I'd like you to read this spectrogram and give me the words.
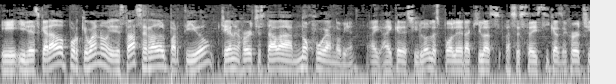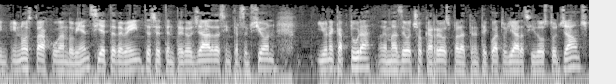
y, descarado porque, bueno, estaba cerrado el partido, Jalen Hurts estaba no jugando bien, hay, que decirlo, les puedo leer aquí las, estadísticas de Hurts y, no estaba jugando bien, 7 de 20, 72 yardas, intercepción, y una captura, además de 8 carreos para 34 yardas y 2 touchdowns.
